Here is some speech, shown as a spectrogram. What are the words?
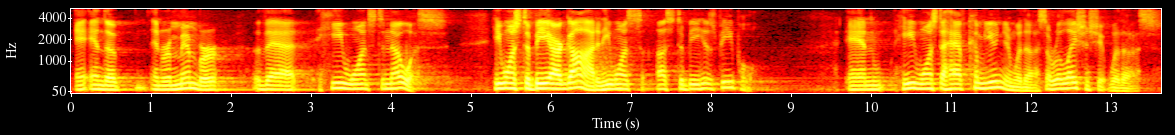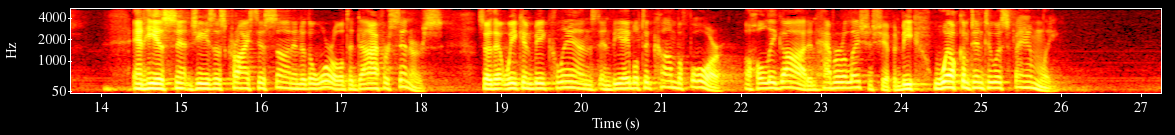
and, the, and remember that He wants to know us. He wants to be our God, and He wants us to be His people. And He wants to have communion with us, a relationship with us. And He has sent Jesus Christ, His Son, into the world to die for sinners so that we can be cleansed and be able to come before a holy God and have a relationship and be welcomed into His family.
